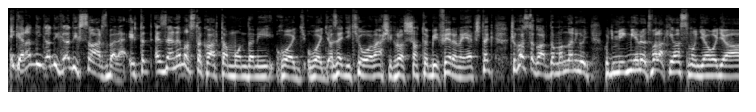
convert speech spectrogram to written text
Igen, addig, addig, addig szarsz bele. És tehát ezzel nem azt akartam mondani, hogy, hogy az egyik jó, a másik rossz, stb. Félre ne értsetek, csak azt akartam mondani, hogy, hogy még mielőtt valaki azt mondja, hogy a,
